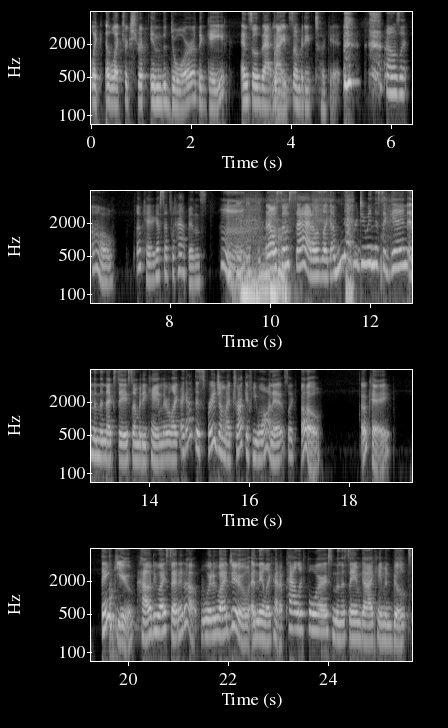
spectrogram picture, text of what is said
like electric strip in the door, the gate, and so that night somebody took it. I was like, oh, okay, I guess that's what happens. Hmm. and I was so sad. I was like, I'm never doing this again. And then the next day, somebody came. They were like, I got this fridge on my truck if you want it. It's like, oh, okay, thank you. How do I set it up? What do I do? And they like had a pallet for us, and then the same guy came and built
